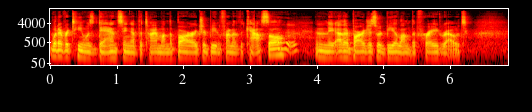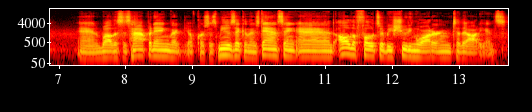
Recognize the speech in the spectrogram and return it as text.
whatever team was dancing at the time on the barge would be in front of the castle, mm-hmm. and then the other barges would be along the parade route. And while this is happening, like of course there's music and there's dancing, and all the floats would be shooting water into the audience.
